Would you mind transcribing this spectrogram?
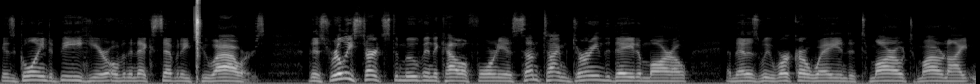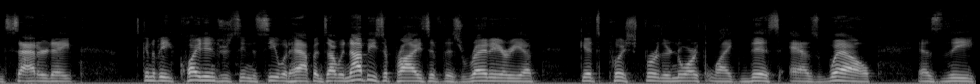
is going to be here over the next 72 hours. This really starts to move into California sometime during the day tomorrow. And then as we work our way into tomorrow, tomorrow night, and Saturday, it's going to be quite interesting to see what happens. I would not be surprised if this red area gets pushed further north like this as well as the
